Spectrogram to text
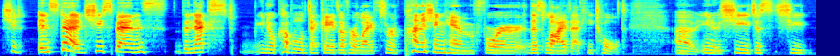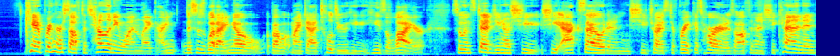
she instead she spends the next you know couple decades of her life sort of punishing him for this lie that he told. Uh, you know, she just she can't bring herself to tell anyone like I this is what I know about what my dad told you. He he's a liar. So instead, you know, she she acts out and she tries to break his heart as often as she can. And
